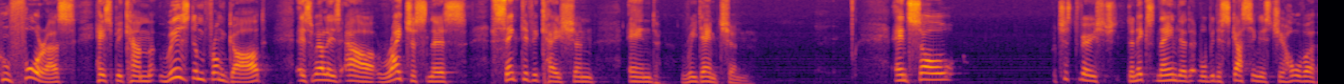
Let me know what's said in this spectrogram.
who for us has become wisdom from God, as well as our righteousness, sanctification, and redemption. And so, just very, the next name that we'll be discussing is Jehovah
